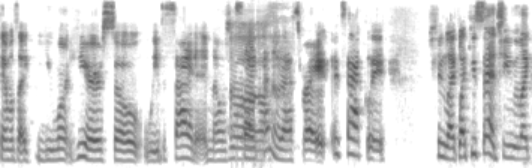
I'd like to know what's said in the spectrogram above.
Sam was like, You weren't here, so we decided. And I was just like, I know that's right. Exactly. She like like you said, she like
